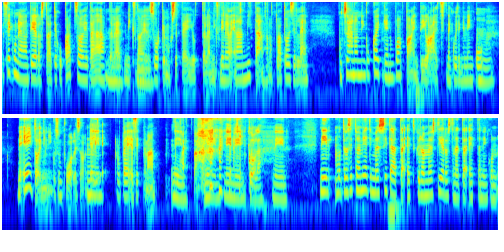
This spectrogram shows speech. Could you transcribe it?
sekunnin ajan tiedostaa, että joku katsoo heitä ja ajattelee, mm. että miksi nuo mm. surkimukset ei juttele, miksi niillä ei ole enää mitään sanottua toisilleen. Mutta sehän on niin kuin kaikkein vapain tila, että sitten ne kuitenkin niin kuin, mm. ne ei toimi niin kuin sun puoliso, niin. eli rupeaa esittämään niin. puhetta. Niin, niin, niin, niin kyllä, niin. Niin, mutta sitten mä mietin myös sitä, että, että kyllä myös tiedostan, että, että niin kuin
